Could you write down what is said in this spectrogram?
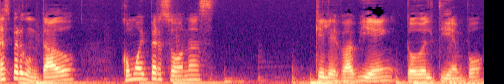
has preguntado cómo hay personas que les va bien todo el tiempo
